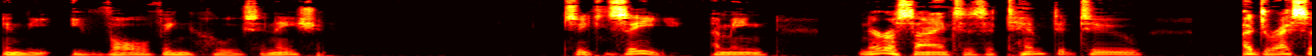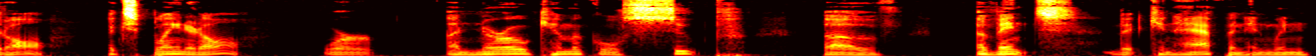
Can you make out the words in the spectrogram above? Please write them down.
in the evolving hallucination. So you can see, I mean, neuroscience has attempted to address it all, explain it all. We're a neurochemical soup of events that can happen. And when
